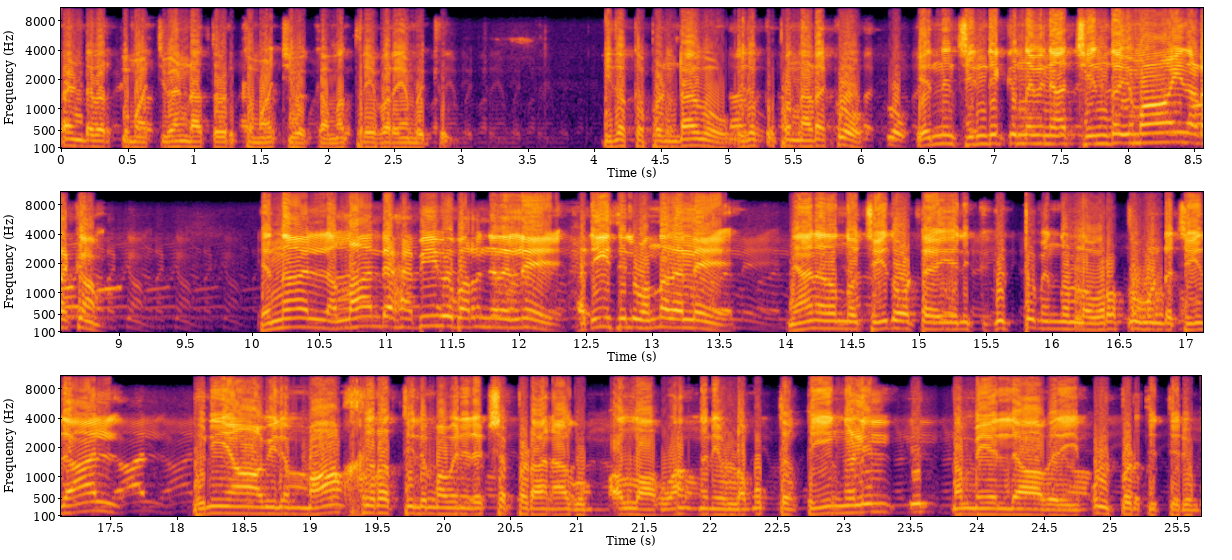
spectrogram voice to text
വേണ്ടവർക്ക് മാറ്റി വേണ്ടാത്തവർക്ക് മാറ്റി വെക്കാം. അത്രേ പറയാൻ പറ്റൂ. ഇതൊക്കെ ഇപ്പൊ ഉണ്ടാകോ ഇതൊക്കെ ഇപ്പൊ നടക്കോ എന്ന് ചിന്തിക്കുന്നവന് ആ ചിന്തയുമായി നടക്കാം. എന്നാൽ അള്ളാന്റെ ഹബീബ് പറഞ്ഞതല്ലേ ഹദീസിൽ വന്നതല്ലേ ഞാനതൊന്ന് ചെയ്തോട്ടെ എനിക്ക് കിട്ടുമെന്നുള്ള ഉറപ്പുകൊണ്ട് ചെയ്താൽ ദുനിയാവിലും ആഹ്റത്തിലും അവന് രക്ഷപ്പെടാനാകും. അള്ളാഹു അങ്ങനെയുള്ള മുക്ത തീങ്ങളിൽ നമ്മെ എല്ലാവരെയും ഉൾപ്പെടുത്തി തരുമാർ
